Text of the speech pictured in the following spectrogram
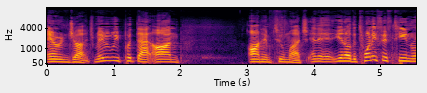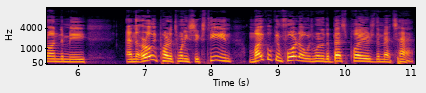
Aaron Judge. Maybe we put that on on him too much. And it, you know, the 2015 run to me and the early part of 2016, Michael Conforto was one of the best players the Mets had.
